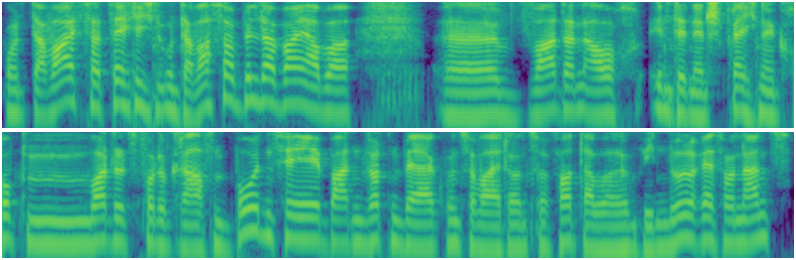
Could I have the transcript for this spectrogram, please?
Und da war jetzt tatsächlich ein Unterwasserbild dabei, aber äh, war dann auch in den entsprechenden Gruppen Models, Fotografen Bodensee, Baden-Württemberg und so weiter und so fort, aber irgendwie null Resonanz.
